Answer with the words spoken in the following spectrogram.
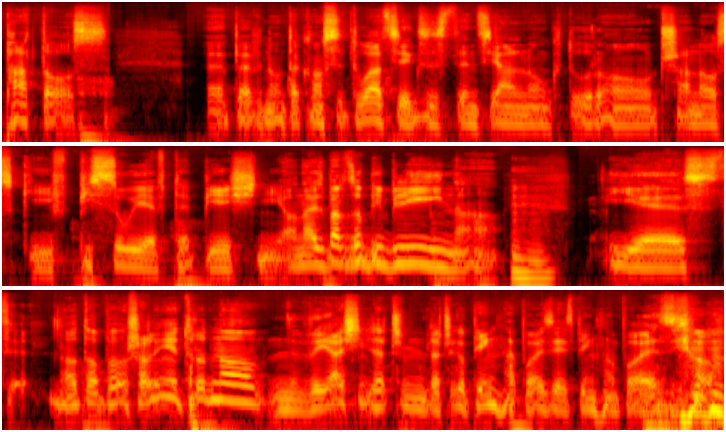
patos, pewną taką sytuację egzystencjalną, którą Trzanowski wpisuje w te pieśni. Ona jest bardzo biblijna. Mhm jest, no to szalenie trudno wyjaśnić, dlaczego piękna poezja jest piękną poezją.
